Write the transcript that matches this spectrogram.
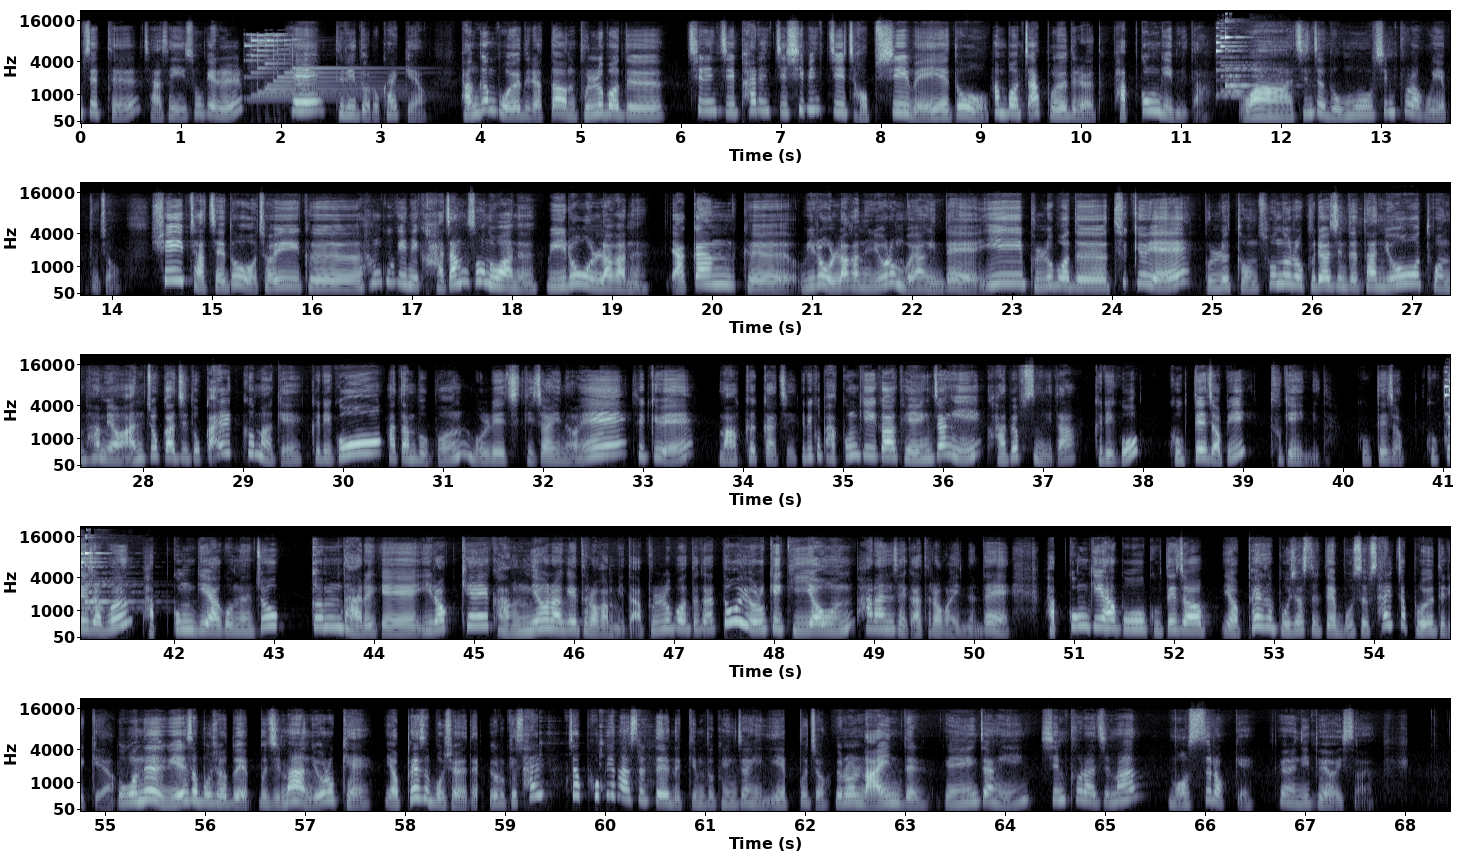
홈세트 자세히 소개를 해 드리도록 할게요. 방금 보여드렸던 블루버드 7인치, 8인치, 10인치 접시 외에도 한번 쫙 보여드려야 돼요. 밥 공기입니다. 와, 진짜 너무 심플하고 예쁘죠? 쉐입 자체도 저희 그 한국인이 가장 선호하는 위로 올라가는 약간 그 위로 올라가는 이런 모양인데 이 블루버드 특유의 블루톤 손으로 그려진 듯한 요 톤 하면 안쪽까지도 깔끔하게 그리고 하단 부분 몰리에지 디자이너의 특유의 마크까지 그리고 박공기가 굉장히 가볍습니다. 그리고 국대접이 두 개입니다. 국대접. 국대접은 밥공기하고는 조금 다르게 이렇게 강렬하게 들어갑니다. 블루버드가 또 이렇게 귀여운 파란새가 들어가 있는데 밥 공기하고 국대접 옆에서 보셨을 때 모습 살짝 보여드릴게요. 이거는 위에서 보셔도 예쁘지만 이렇게 옆에서 보셔야 돼요. 이렇게 살짝 포개 났을 때 느낌도 굉장히 예쁘죠. 이런 라인들 굉장히 심플하지만 멋스럽게 표현이 되어 있어요.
